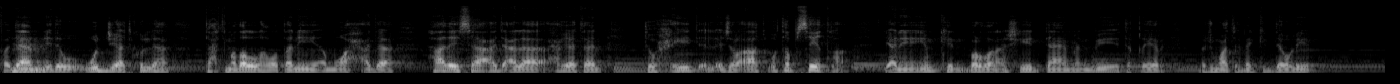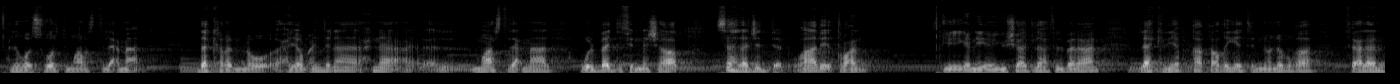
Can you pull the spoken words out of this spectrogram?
فدائما إذا وجهت كلها تحت مظلة وطنية موحدة هذا يساعد على حقيقة توحيد الإجراءات وتبسيطها. يعني يمكن برضه أنا أشيد دائما بتقرير مجموعة البنك الدولي اللي هو صورة ممارسة الأعمال. ذكر أنه اليوم عندنا إحنا ممارسة الأعمال والبدء في النشاط سهلة جدا وهذه طبعا يعني يشاد لها في البنان لكن يبقى قضية أنه نبغى فعلا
